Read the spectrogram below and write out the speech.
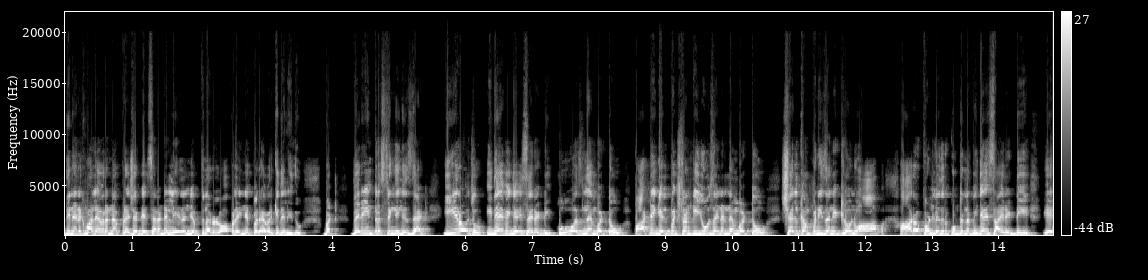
దీని వెనక వాళ్ళు ఎవరైనా ప్రెషర్ చేశారంటే లేదని చెప్తున్నారు లోపల ఏం చెప్పారో ఎవరికి తెలియదు but very interesting thing is that ఈ రోజు ఇదే Vijayasai Reddy who was number two party గెలిపించడానికి యూజ్ అయిన నెంబర్ టూ షెల్ కంపెనీస్ అన్నిట్లోనూ ఆ ఆరోపణలు ఎదుర్కొంటున్న విజయసాయి రెడ్డి ఏ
